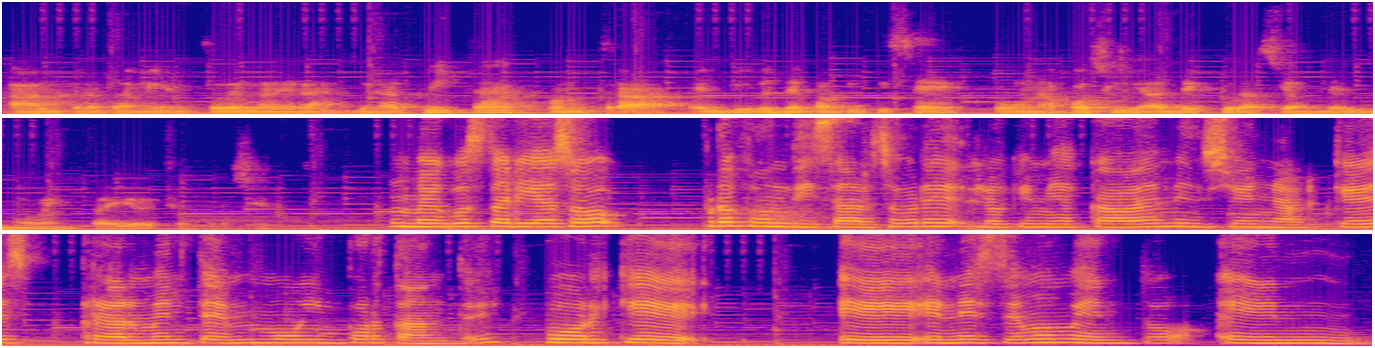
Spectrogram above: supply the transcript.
al tratamiento de manera gratuita contra el virus de hepatitis C con una posibilidad de curación del 98%. Me gustaría eso profundizar sobre lo que me acaba de mencionar, que es realmente muy importante, porque eh, en este momento en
